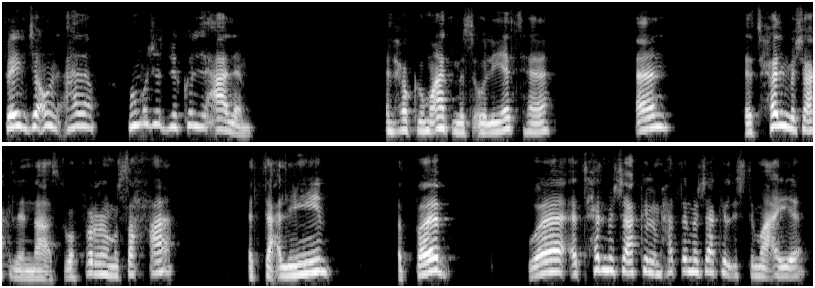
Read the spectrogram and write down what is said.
فيلجؤون هذا ما موجود بكل العالم. الحكومات مسؤوليتها أن تحل مشاكل الناس توفر لهم الصحة التعليم الطب وتحل مشاكلهم حتى المشاكل الاجتماعية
